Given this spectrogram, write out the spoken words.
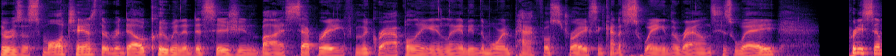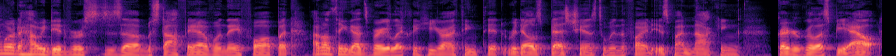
There was a small chance that Riddell could win a decision by separating from the grappling and landing the more impactful strikes and kind of swaying the rounds his way. Pretty similar to how he did versus uh, when they fought, but I don't think that's very likely here. I think that Riddell's best chance to win the fight is by knocking Gregor Gillespie out.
